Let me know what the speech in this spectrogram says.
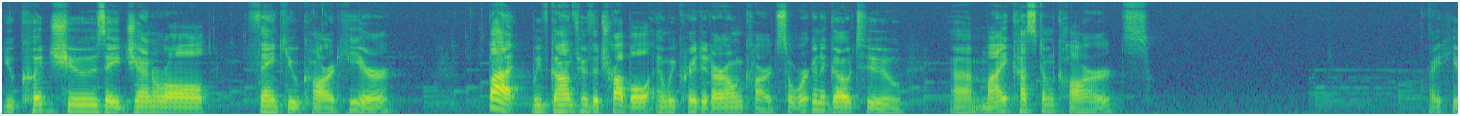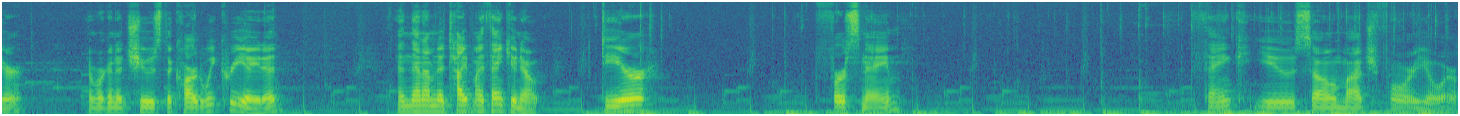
You could choose a general thank you card here, but we've gone through the trouble and we created our own card. So we're going to go to uh, My Custom Cards right here, and we're going to choose the card we created and then I'm going to type my thank you note. Dear first name, thank you so much for your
